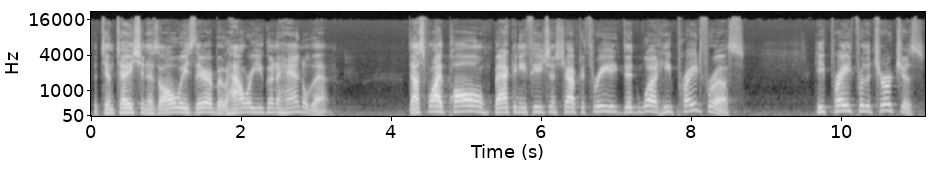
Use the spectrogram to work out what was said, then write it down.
the temptation is always there, but how are you going to handle that? That's why Paul, back in Ephesians chapter 3, did what? He prayed for us. He prayed for the churches.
